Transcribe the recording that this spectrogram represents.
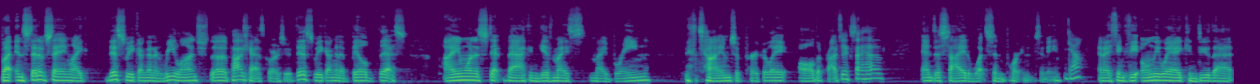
but instead of saying like this week i'm going to relaunch the podcast course or this week i'm going to build this i want to step back and give my my brain time to percolate all the projects i have and decide what's important to me Yeah. and I think the only way I can do that,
